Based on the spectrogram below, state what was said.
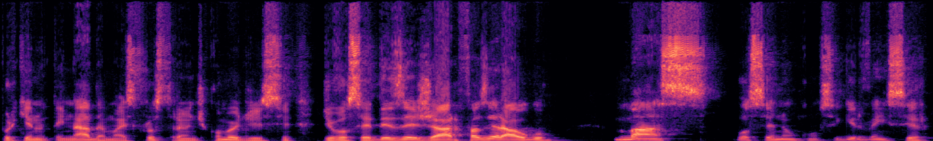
porque não tem nada mais frustrante, como eu disse, de você desejar fazer algo, mas você não conseguir vencer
